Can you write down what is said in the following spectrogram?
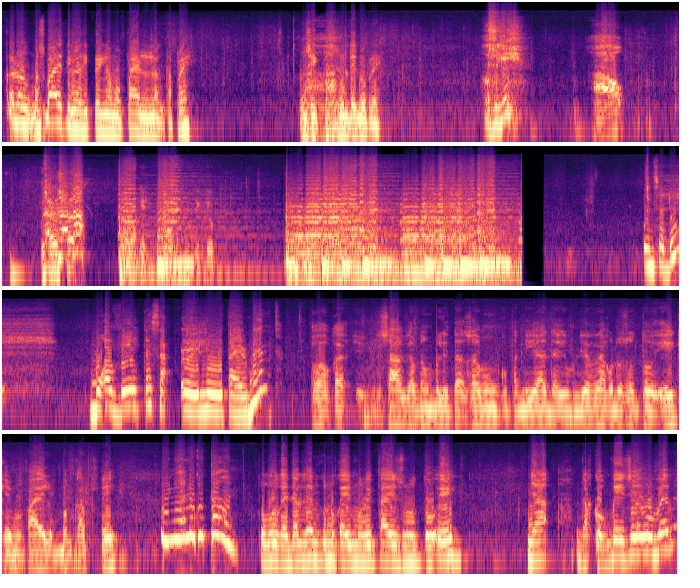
kanang mas bayad nga pre nga mo file lang ta, pre. Kung sige, Ah. sultin mo, pre. O, sige. Aw. Na, na, sa- na! Okay, thank you. Unsa do? Mo avail ka sa early retirement? O, ka, sagam ng balita sa mong kumpanya dahil manira ko na sa tuig, kay mo file ang bankruptcy. Uy, nga ano ko taon? Tungkol kay daghan ko no kayo mo retire sa tuig. Nya, dako kay sila government.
